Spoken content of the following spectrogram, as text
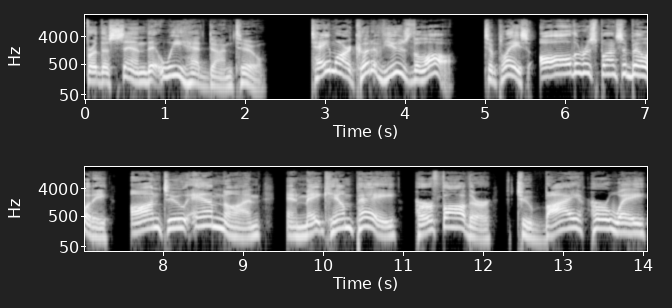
for the sin that we had done too. Tamar could have used the law to place all the responsibility onto Amnon and make him pay her father to buy her way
